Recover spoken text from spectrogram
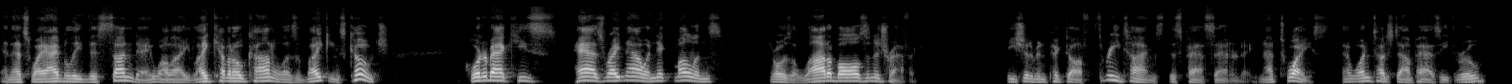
And that's why I believe this Sunday, while I like Kevin O'Connell as a Vikings coach, quarterback he's has right now, and Nick Mullens throws a lot of balls into traffic. He should have been picked off three times this past Saturday, not twice. That one touchdown pass he threw,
